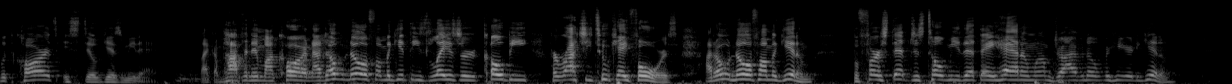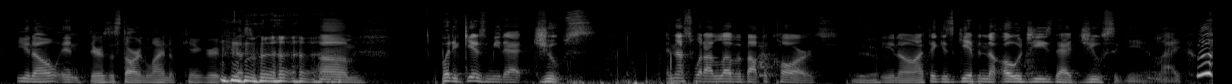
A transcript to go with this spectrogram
with cards, it still gives me that. Like I'm hopping in my car and I don't know if I'm gonna get these laser Kobe Huarache 2K4s. I don't know if I'm gonna get them. But First Step just told me that they had them. I'm driving over here to get them. You know, and there's a starting lineup, Ken Grip. That's- um, but it gives me that juice, and that's what I love about the cards. Yeah. You know, I think it's giving the OGs that juice again. Like, whew,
